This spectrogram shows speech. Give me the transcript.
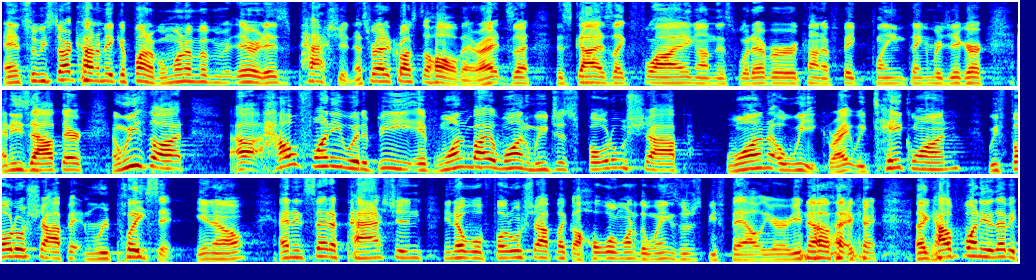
And so we start kind of making fun of them. One of them, there it is, passion. That's right across the hall there, right? So this guy's like flying on this whatever kind of fake plane thingamajigger, and he's out there, and we thought, uh, how funny would it be if one by one we just Photoshop one a week, right? We take one, we Photoshop it and replace it, you know? And instead of passion, you know, we'll Photoshop like a hole in one of the wings, it'll just be failure, you know? Like, like how funny would that be?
